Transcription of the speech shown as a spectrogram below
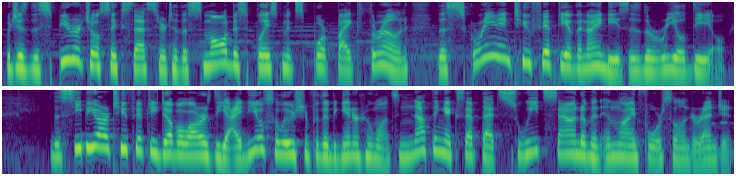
which is the spiritual successor to the small displacement sport bike throne, the screaming 250 of the 90s is the real deal. The CBR 250RR is the ideal solution for the beginner who wants nothing except that sweet sound of an inline four cylinder engine,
